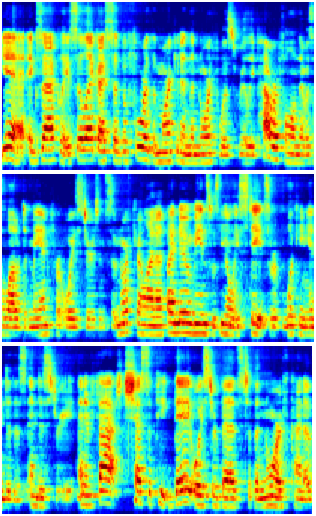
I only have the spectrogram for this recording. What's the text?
Yeah, exactly. So, like I said before, the market in the North was really powerful and there was a lot of demand for oysters. And so, North Carolina by no means was the only state sort of looking into this industry. And in fact, Chesapeake Bay oyster beds to the north, kind of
